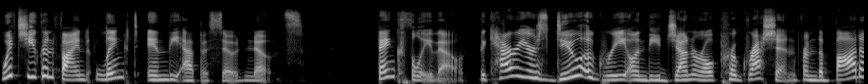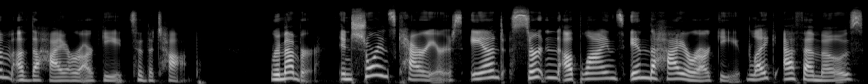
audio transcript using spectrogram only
which you can find linked in the episode notes. Thankfully, though, the carriers do agree on the general progression from the bottom of the hierarchy to the top. Remember, insurance carriers and certain uplines in the hierarchy, like FMOs,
